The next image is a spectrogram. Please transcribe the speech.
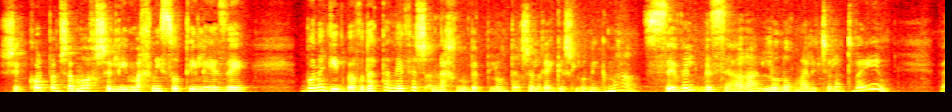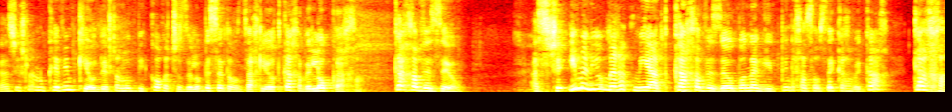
שכל פעם שהמוח שלי מכניס אותי לאיזה... בוא נגיד, בעבודת הנפש אנחנו בפלונטר של רגש לא נגמר. סבל וסערה לא נורמלית של התוואים. ואז יש לנו כאבים, כי עוד יש לנו ביקורת שזה לא בסדר, צריך להיות ככה ולא ככה. ככה וזהו. אז שאם אני אומרת מיד ככה וזהו, בוא נגיד, פנחס עושה כך וכך, ככה.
